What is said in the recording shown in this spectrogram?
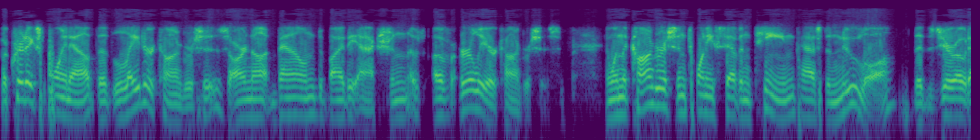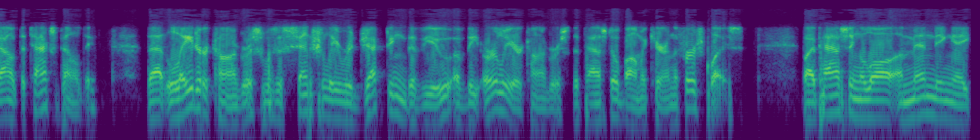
But critics point out that later Congresses are not bound by the action of, of, earlier Congresses. And when the Congress in 2017 passed a new law that zeroed out the tax penalty, that later Congress was essentially rejecting the view of the earlier Congress that passed Obamacare in the first place. By passing a law amending a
